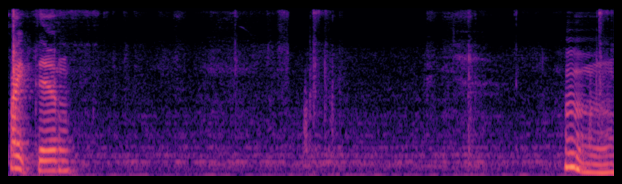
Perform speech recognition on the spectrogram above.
quite thin. Hmm.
